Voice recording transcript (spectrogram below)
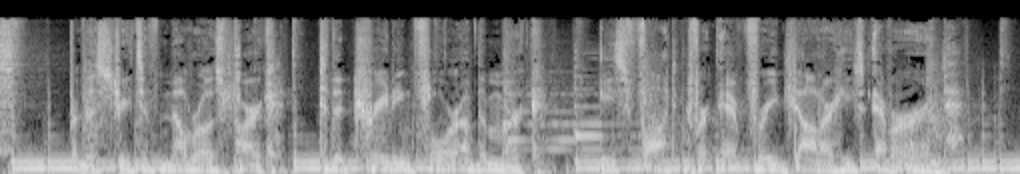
From the streets of Melrose Park to the trading floor of the Merc, he's fought for every dollar he's ever earned.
